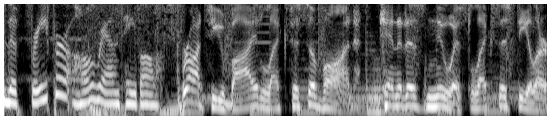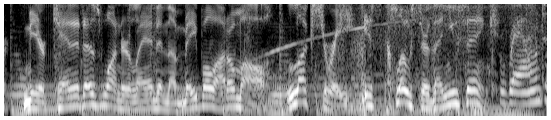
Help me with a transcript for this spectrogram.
The Free for All Roundtable. Brought to you by Lexus Vaughan, Canada's newest Lexus dealer, near Canada's Wonderland in the Maple Auto Mall. Luxury is closer than you think. Round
